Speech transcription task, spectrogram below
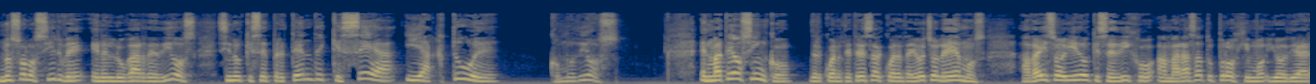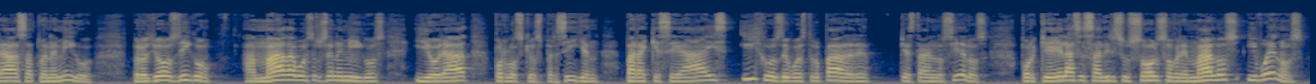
no solo sirve en el lugar de Dios, sino que se pretende que sea y actúe como Dios. En Mateo 5, del 43 al 48 leemos, Habéis oído que se dijo, amarás a tu prójimo y odiarás a tu enemigo, pero yo os digo, amad a vuestros enemigos y orad por los que os persiguen, para que seáis hijos de vuestro Padre que está en los cielos, porque Él hace salir su sol sobre malos y buenos,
